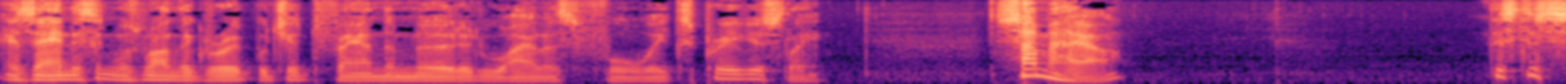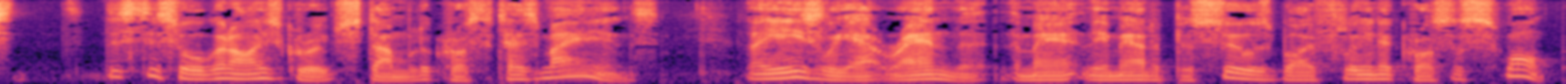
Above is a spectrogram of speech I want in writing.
as Anderson was one of the group which had found the murdered whalers four weeks previously. Somehow, this, dis- this disorganised group stumbled across the Tasmanians. They easily outran the, the, man, the amount of pursuers by fleeing across a swamp.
